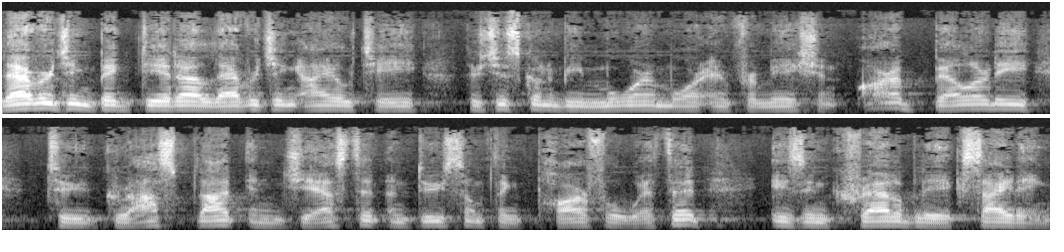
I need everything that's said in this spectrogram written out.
Leveraging big data, leveraging IoT, there's just going to be more and more information. Our ability to grasp that, ingest it, and do something powerful with it is incredibly exciting.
